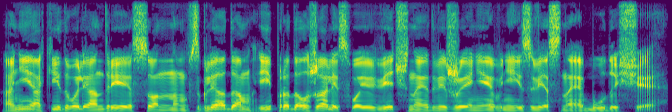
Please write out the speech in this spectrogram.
Они окидывали Андрея сонным взглядом и продолжали свое вечное движение в неизвестное будущее.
